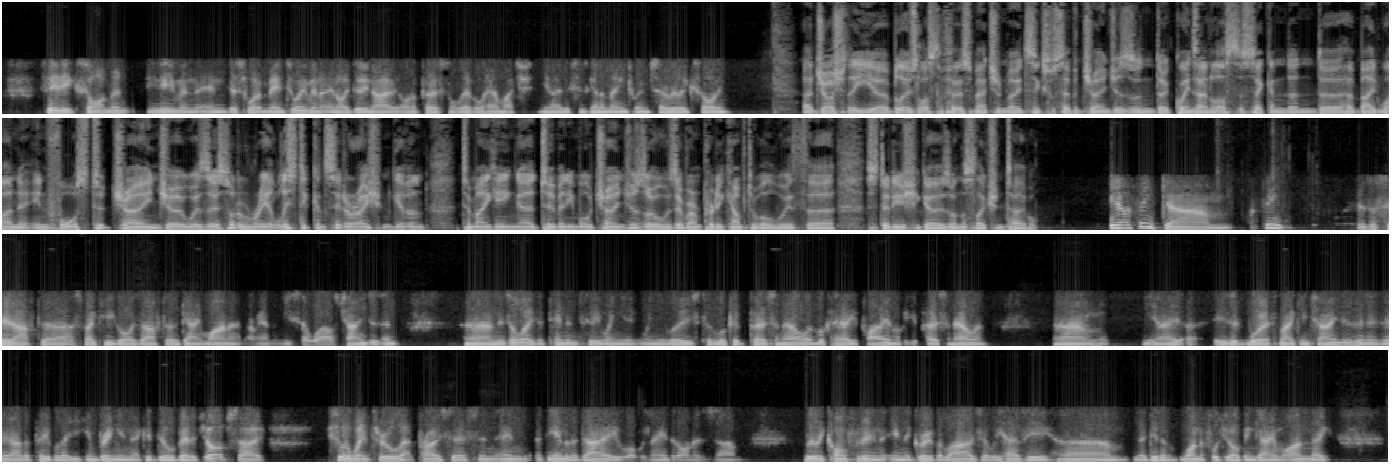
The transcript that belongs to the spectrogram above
see the excitement in him and, and just what it meant to him and, and I do know on a personal level how much you know this is going to mean to him so really exciting. Uh, Josh, the uh, Blues lost the first match and made six or seven changes, and uh, Queensland lost the second and uh, have made one enforced change. Uh, was there sort of realistic consideration given to making uh, too many more changes, or was everyone pretty comfortable with steady as she goes on the selection table? Yeah, I think um, I think as I said after I spoke to you guys after game one around the New South Wales changes and. Um, there's always a tendency when you when you lose to look at personnel and look at how you play and look at your personnel and um, you know is it worth making changes and is there other people that you can bring in that could do a better job? So sort of went through all that process and, and at the end of the day, what we landed on is um, really confident in, in, the group at large that we have here. Um, they did a wonderful job in game one. They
